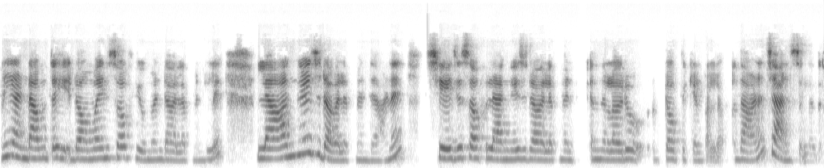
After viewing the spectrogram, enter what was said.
ഇനി രണ്ടാമത്തെ ഡൊമൈൻസ് ഓഫ് ഹ്യൂമൻ ഡെവലപ്മെന്റിൽ ലാംഗ്വേജ് ഡെവലപ്മെന്റ് ആണ്. സ്റ്റേജസ് ഓഫ് ലാംഗ്വേജ് ഡെവലപ്മെന്റ് എന്നുള്ള ഒരു ടോപ്പിക് ഉണ്ടല്ലോ അതാണ് ചാൻസ് ഉള്ളത്.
